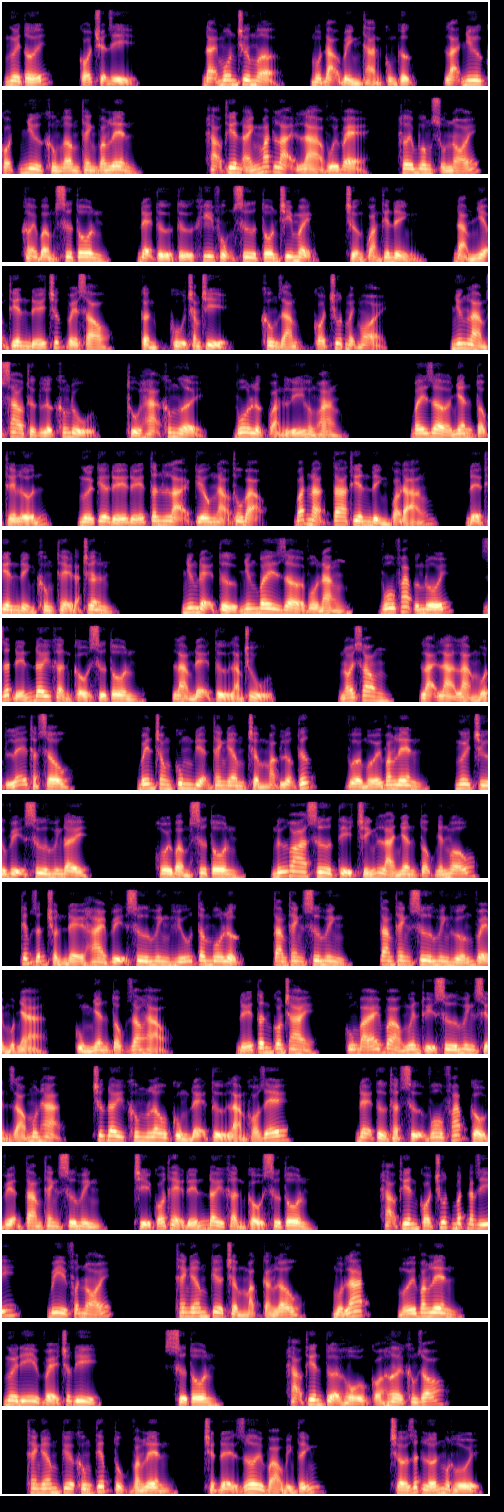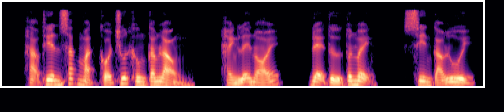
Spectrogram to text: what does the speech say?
Ngươi tới, có chuyện gì? Đại môn chưa mở, một đạo bình thản cùng cực, lại như có như không âm thanh vang lên. Hạo thiên ánh mắt lại là vui vẻ, hơi buông xuống nói, khởi bẩm sư tôn, đệ tử từ khi phụng sư tôn chi mệnh, trưởng quản thiên đình, đảm nhiệm thiên đế trước về sau, cần cụ chăm chỉ, không dám có chút mệt mỏi. Nhưng làm sao thực lực không đủ, thủ hạ không người, vô lực quản lý hồng hoang. Bây giờ nhân tộc thế lớn, người kia đế đế tân lại kiêu ngạo thô bạo, bắt nạt ta thiên đình quá đáng, để thiên đình không thể đặt chân. Nhưng đệ tử nhưng bây giờ vô năng, vô pháp ứng đối, rất đến đây khẩn cầu sư tôn, làm đệ tử làm chủ. Nói xong, lại là làm một lễ thật sâu. Bên trong cung điện thanh âm trầm mặc lượng tức, vừa mới vang lên, ngươi trừ vị sư huynh đây. Hồi bẩm sư tôn, nữ hoa sư tỷ chính là nhân tộc nhân mẫu, tiếp dẫn chuẩn đề hai vị sư huynh hữu tâm vô lực, tam thanh sư huynh, tam thanh sư huynh hướng về một nhà, cùng nhân tộc giao hảo. Đế tân con trai, cũng bái vào nguyên thủy sư huynh siển giáo môn hạ, trước đây không lâu cùng đệ tử làm khó dễ. Đệ tử thật sự vô pháp cầu viện tam thanh sư huynh, chỉ có thể đến đây khẩn cầu sư tôn. Hạo thiên có chút bất đắc dĩ, bi phân nói. Thanh âm kia trầm mặc càng lâu, một lát, mới vang lên, ngươi đi về trước đi. Sư tôn. Hạo thiên tựa hồ có hơi không rõ. Thanh âm kia không tiếp tục vang lên, triệt để rơi vào bình tĩnh. Chờ rất lớn một hồi, Hạo thiên sắc mặt có chút không cam lòng, hành lễ nói, đệ tử tuân mệnh, xin cáo lui.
